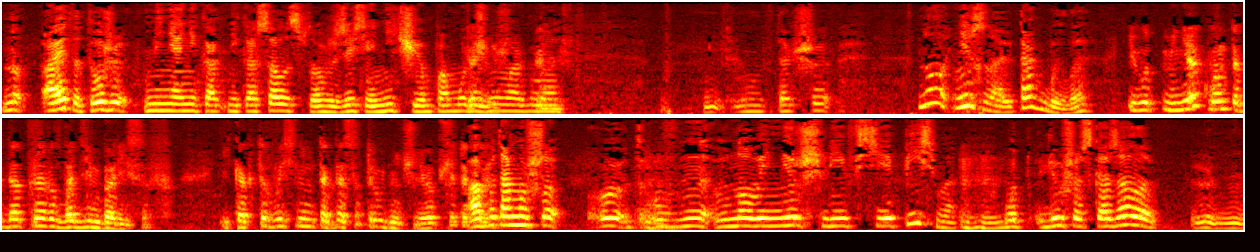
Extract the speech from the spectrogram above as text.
Ну, а это тоже меня никак не касалось, потому что здесь я ничем помочь конечно, не могла. Конечно. Так что, ну, не знаю, так было. И вот меня к вам тогда отправил Вадим Борисов. И как-то вы с ним тогда сотрудничали. Вообще такое... А потому что в, в новый мир шли все письма. Угу. Вот Люша сказала на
